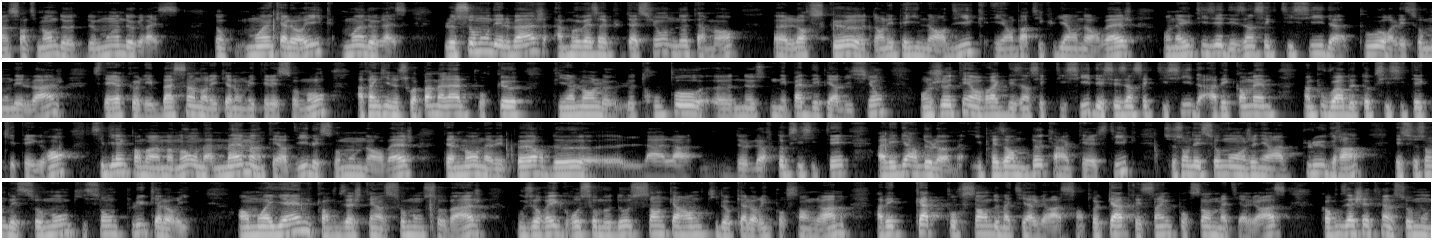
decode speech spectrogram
sentiment de, de moins de graisse. Donc, moins calorique, moins de graisse. Le saumon d'élevage a mauvaise réputation, notamment euh, lorsque dans les pays nordiques, et en particulier en Norvège, on a utilisé des insecticides pour les saumons d'élevage, c'est-à-dire que les bassins dans lesquels on mettait les saumons, afin qu'ils ne soient pas malades pour que finalement le, troupeau euh, n'ait pas de déperdition, on jetait en vrac des insecticides. Et ces insecticides avaient quand même un pouvoir de toxicité qui était grand, si bien que pendant un moment, on a même interdit les saumons de Norvège, tellement on avait peur de euh, la de leur toxicité à l'égard de l'homme. Ils présentent deux caractéristiques. Ce sont des saumons en général plus gras et ce sont des saumons qui sont plus caloriques. En moyenne, quand vous achetez un saumon sauvage, vous aurez grosso modo 140 kilocalories pour 100 grammes avec 4% de matière grasse, entre 4 et 5% de matière grasse. Quand vous achèterez un saumon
